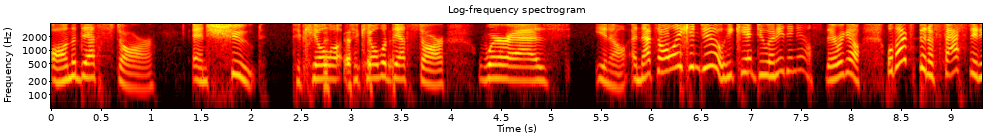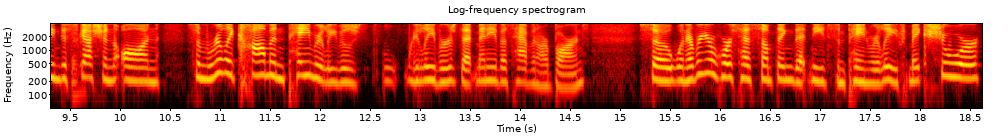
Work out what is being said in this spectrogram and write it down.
on the Death Star and shoot to kill to kill the Death Star, whereas you know, and that's all he can do. He can't do anything else. There we go. Well, that's been a fascinating discussion on some really common pain relievers, relievers that many of us have in our barns. So, whenever your horse has something that needs some pain relief, make sure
